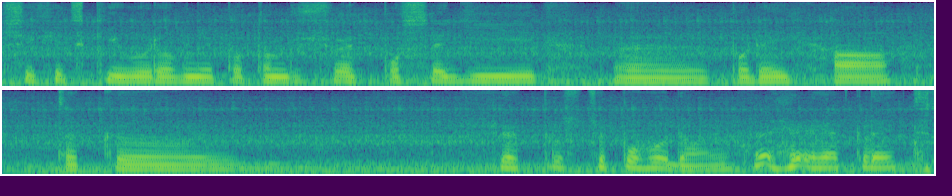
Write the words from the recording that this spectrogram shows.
psychické úrovni. Potom, když člověk posedí, eh, podejchá, tak je prostě pohoda, je klid.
